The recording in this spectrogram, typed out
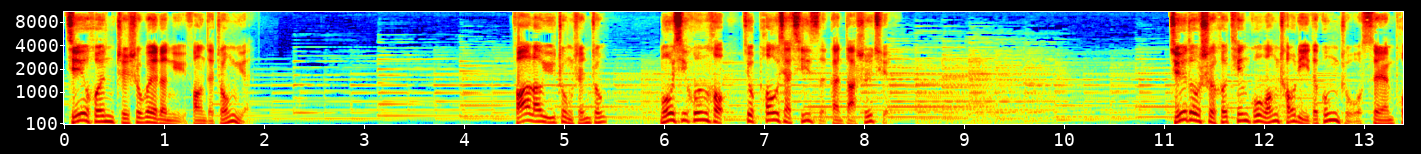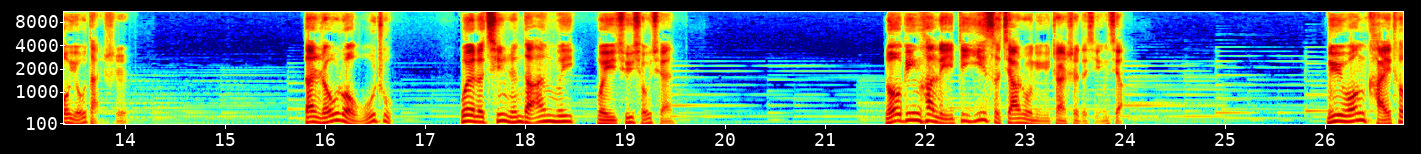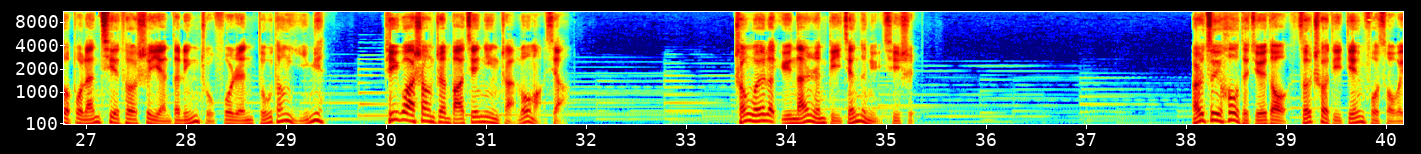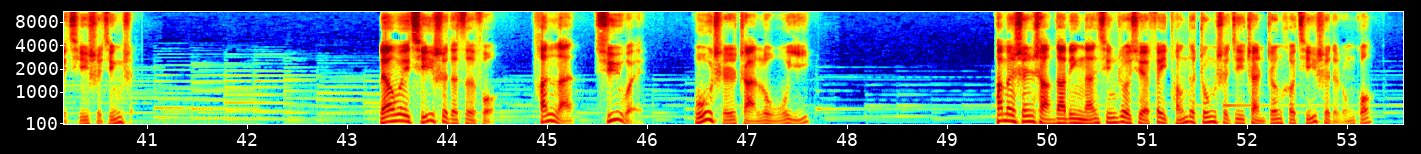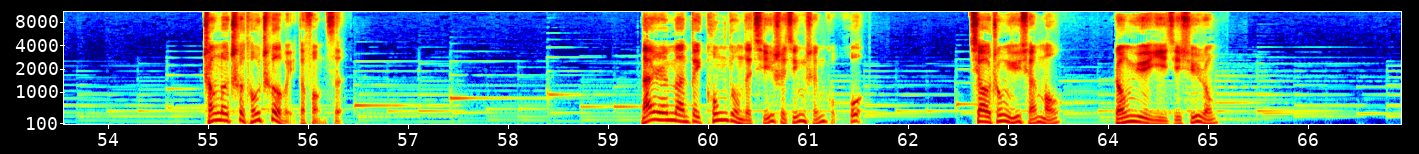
结婚只是为了女方的庄园。法老与众神中，摩西婚后就抛下妻子干大事去了。决斗士和天国王朝里的公主虽然颇有胆识，但柔弱无助，为了亲人的安危委曲求全。罗宾汉里第一次加入女战士的形象，女王凯特·布兰切特饰演的领主夫人独当一面，披挂上阵把奸佞斩落马下。成为了与男人比肩的女骑士，而最后的决斗则彻底颠覆所谓骑士精神。两位骑士的自负、贪婪、虚伪、无耻展露无遗，他们身上那令男性热血沸腾的中世纪战争和骑士的荣光，成了彻头彻尾的讽刺。男人们被空洞的骑士精神蛊惑。效忠于权谋、荣誉以及虚荣。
